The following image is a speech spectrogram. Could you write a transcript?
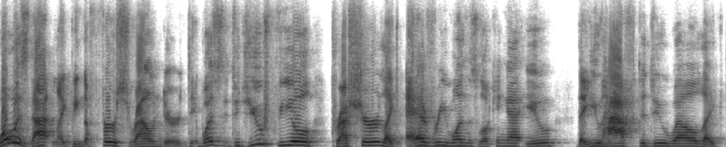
What was that like being the first rounder? Did, was did you feel pressure like everyone's looking at you that you have to do well? Like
